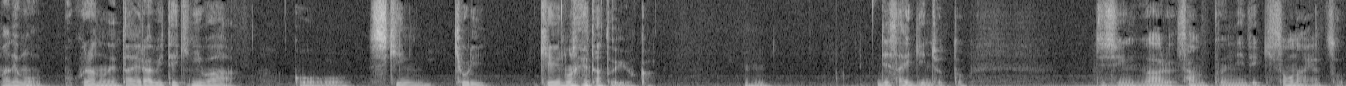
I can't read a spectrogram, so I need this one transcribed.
まあでも僕らのネタ選び的にはこう至近距離系のネタというか、うん、で最近ちょっと自信がある3分にできそうなやつを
